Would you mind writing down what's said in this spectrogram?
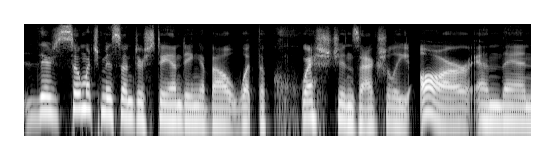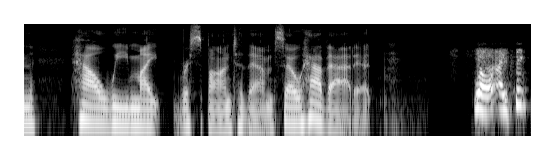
there's so much misunderstanding about what the questions actually are and then how we might respond to them. So have at it. Well, I think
